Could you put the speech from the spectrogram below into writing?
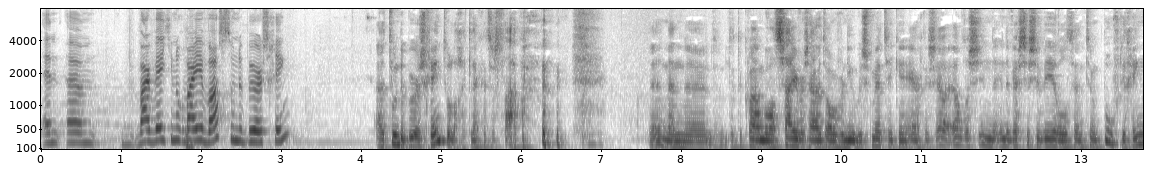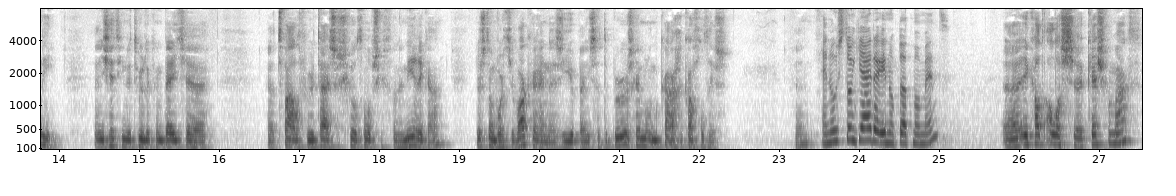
En um, waar weet je nog waar je was toen de beurs ging? Uh, toen de beurs ging, toen lag ik lekker te slapen. Men, uh, er kwamen wat cijfers uit over nieuwe besmettingen ergens elders in de, in de westerse wereld. En toen poef, daar ging die. En je zit hier natuurlijk een beetje uh, 12 uur tijdsverschil ten opzichte van Amerika. Dus dan word je wakker en dan zie je opeens dat de beurs helemaal in elkaar gekacheld is. Ja. En hoe stond jij daarin op dat moment? Uh, ik had alles uh, cash gemaakt.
